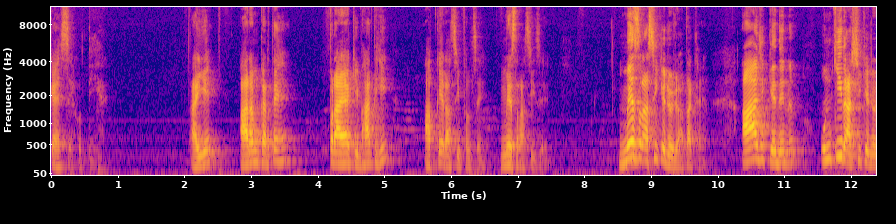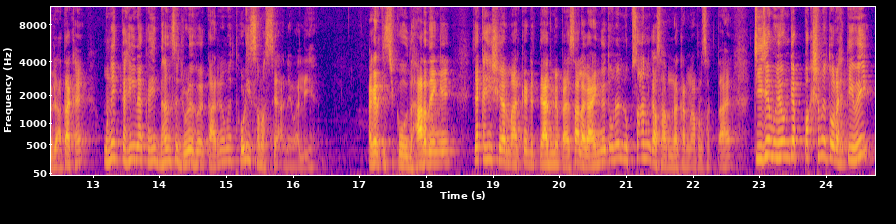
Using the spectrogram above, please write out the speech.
कैसे होती है? आइए, आरंभ करते हैं। प्राय की भांति ही आपके राशिफल से, मेष राशि से। मेष राशि के जो जातक हैं, आज के दिन उनकी राशि के जो जातक हैं, उन्हें कहीं ना कहीं धन से जुड़े हुए कार्यों में थोड़ी समस्या आने वाली है। अगर किसी को उधार देंगे या कहीं शेयर मार्केट इत्यादि में पैसा लगाएँगे तो उन्हें नुकसान का सामना करना पड़ सकता है। चीज़ें मुझे उनके पक्ष में तो रहती हुई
